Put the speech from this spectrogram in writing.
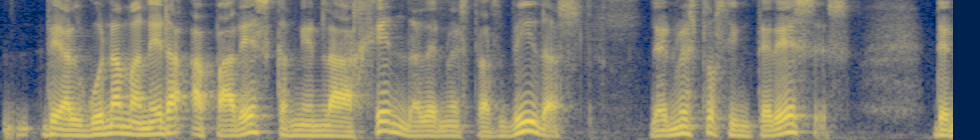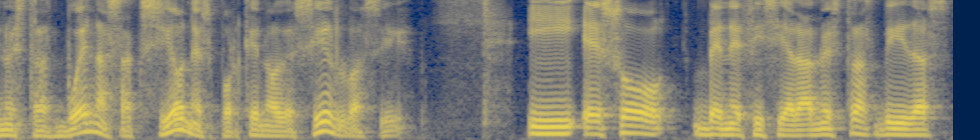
de alguna manera aparezcan en la agenda de nuestras vidas, de nuestros intereses, de nuestras buenas acciones, ¿por qué no decirlo así? Y eso beneficiará nuestras vidas.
